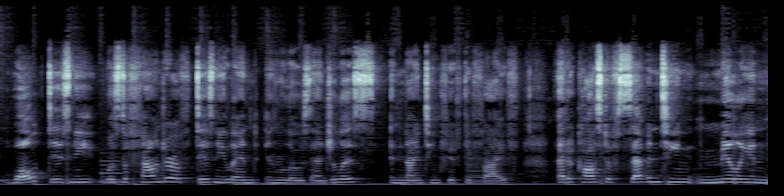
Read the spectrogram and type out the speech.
Walt Disney was the founder of Disneyland in Los Angeles in 1955 at a cost of $17 million.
